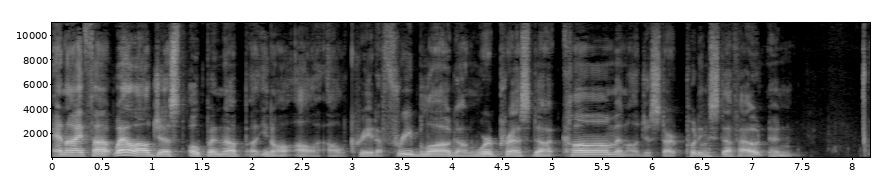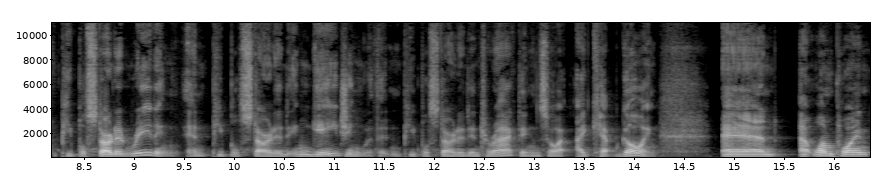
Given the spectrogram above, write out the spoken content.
And I thought, well, I'll just open up, uh, you know, I'll, I'll create a free blog on WordPress.com and I'll just start putting stuff out. And people started reading and people started engaging with it and people started interacting. And so I, I kept going. And at one point,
